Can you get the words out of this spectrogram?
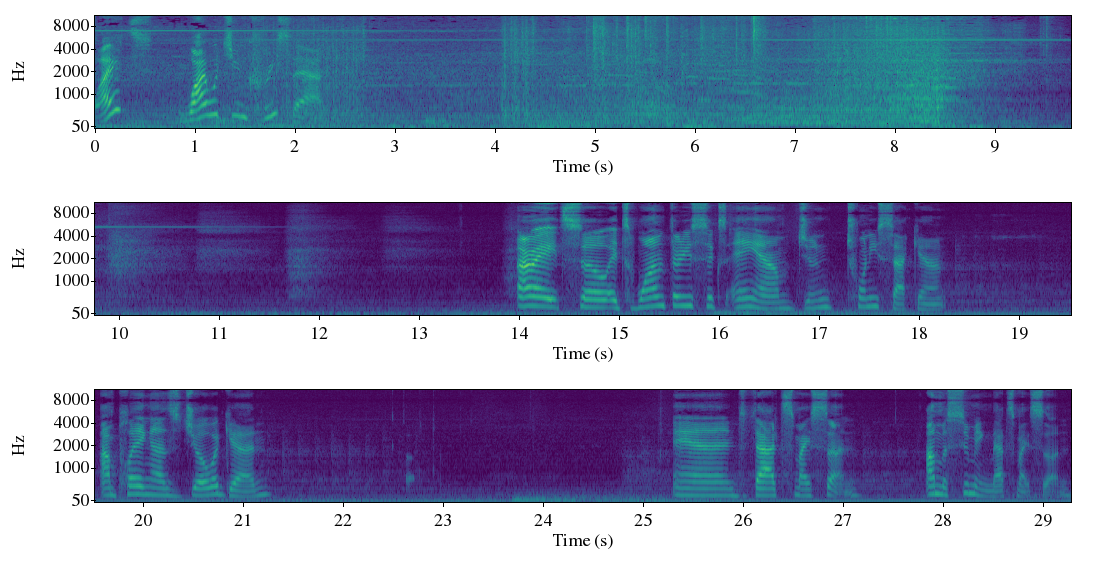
What? Why would you increase that? All right, so it's 1:36 a.m., June 22nd. I'm playing as Joe again. And that's my son. I'm assuming that's my son.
